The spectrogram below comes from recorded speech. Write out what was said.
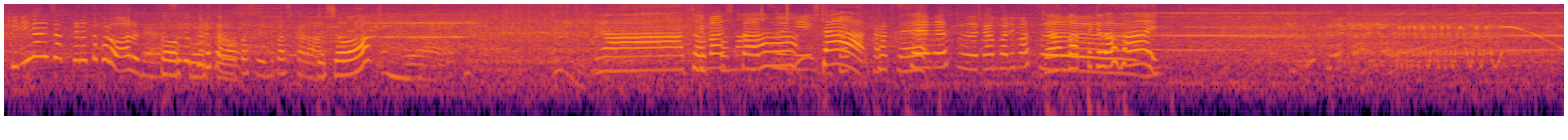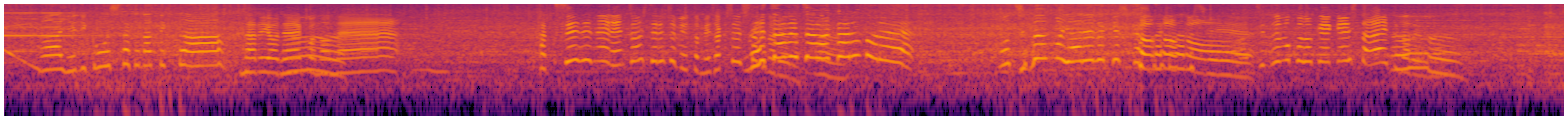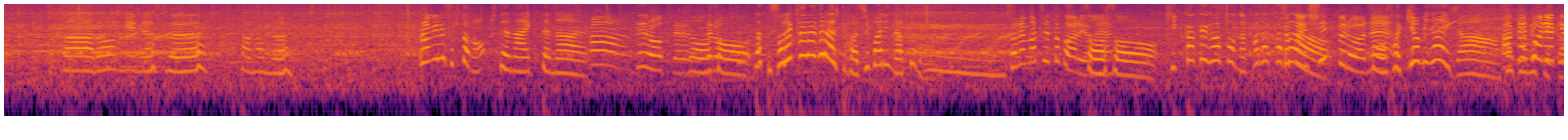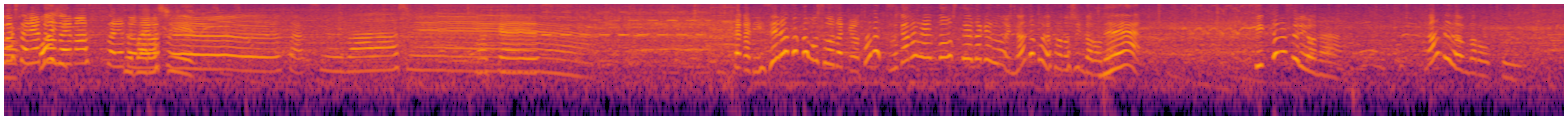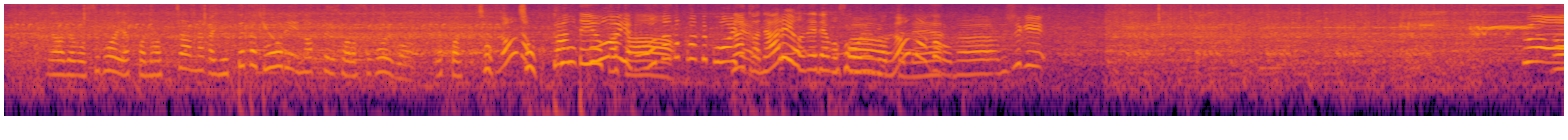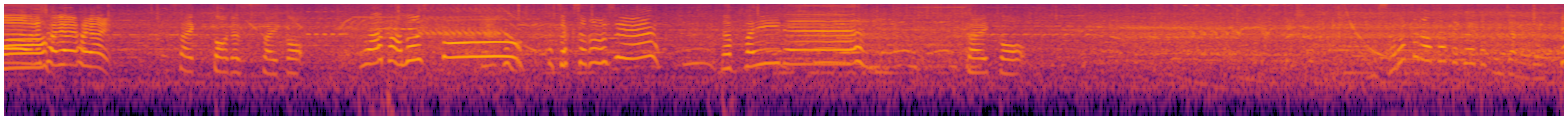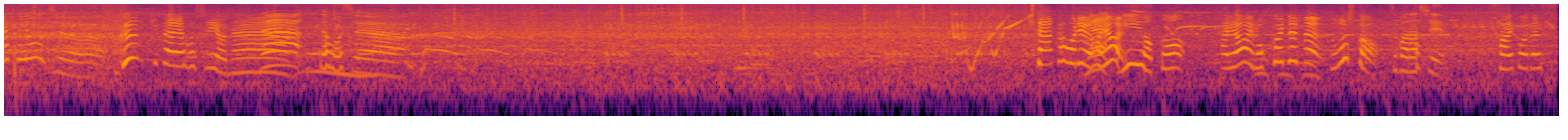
気に入られちゃってるところはあるね。すぐ来るから私昔から。でしょ、いやーちょっとな来ました。ついに来た！覚醒です。頑張ります。頑張ってくださいわあユニコーンしたくなってきた。なるよねうん。このね。覚醒でね連チャンしてる人見るとめちゃくちゃためちゃくなるよねめちゃわかるそれ、もう自分もやれる気しかしたくなるし。自分もこの経験したいってなるよね。うん。さあロンギヌス頼む。プロミルス来たの？来てない来てない。ああゼロってそうだってそれからぐらいしか始まりなくない、うんそれ待ちのとこあるよそうねそうきっかけがさなかなかさシンプルはねそう先読みないじゃんあ、結構流来ました。ありがとうございます。ありがとうございます。素晴らしいなんかリゼロとかもそうだけど、ただ図柄変動してるだけなのになんでこれ楽しいんだろうね。ねびっくりするよね。なんでなんだろうっていう。いやでもすごいやっぱなっちゃんなんか言ってた通りになってるからすごいわやっぱ直直感っていうか怖いよね。女のさ感って怖いね。なんかねあるよねでもそういうのってねなんなんだろうね。不思議。うわー、早い早い。最高です最高。うわ楽しそう めちゃくちゃ楽しい。やっぱいいね最高。ろそろ当たってくれてもいいんじゃない640軍期待欲しいよね。ね来てほしい。北赤保留、早い。ねいい音。早い。6回転目。どうした？素晴らしい。最高です。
